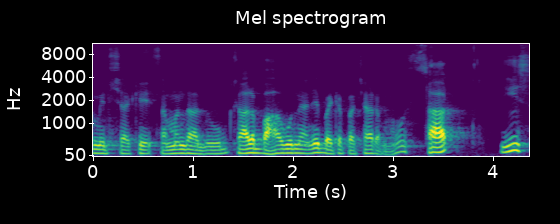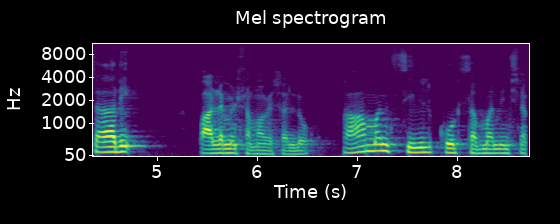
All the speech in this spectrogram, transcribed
అమిత్ షాకి సంబంధాలు చాలా బాగున్నాయని బయట ప్రచారము. సార్ ఈసారి పార్లమెంట్ సమావేశాల్లో కామన్ సివిల్ కోడ్ సంబంధించిన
